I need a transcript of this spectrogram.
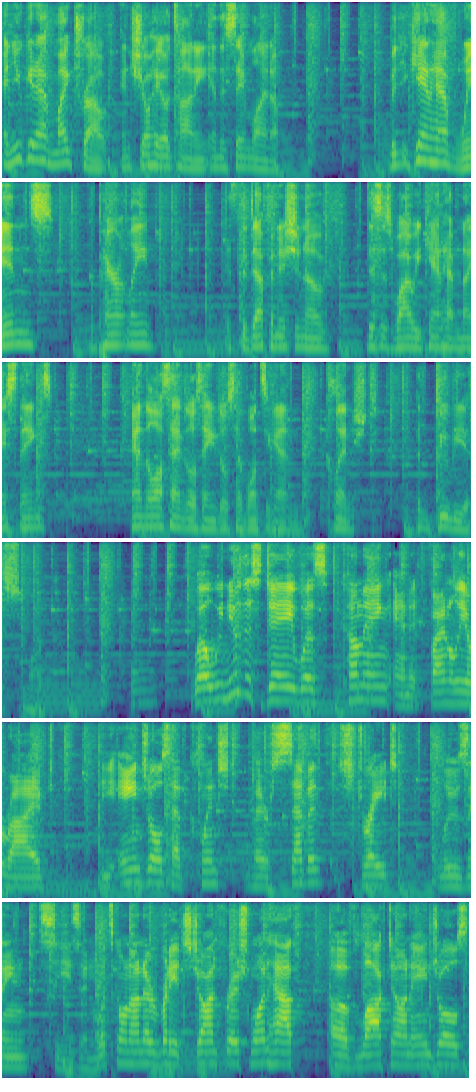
And you can have Mike Trout and Shohei Ohtani in the same lineup, but you can't have wins, apparently. It's the definition of this is why we can't have nice things. And the Los Angeles Angels have once again clinched a dubious mark. Well, we knew this day was coming and it finally arrived. The Angels have clinched their seventh straight losing season. What's going on, everybody? It's John Frisch, one half of Locked On Angels.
